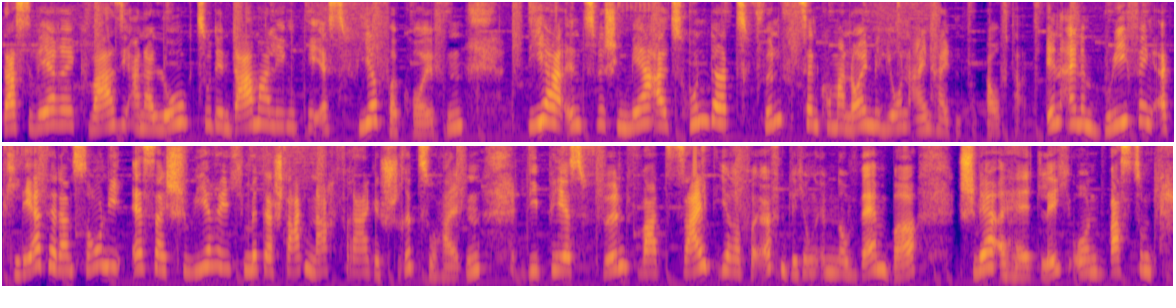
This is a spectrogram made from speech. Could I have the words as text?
Das wäre quasi analog zu den damaligen PS4-Verkäufen, die ja inzwischen mehr als 115,9 Millionen Einheiten verkauft hat. In einem Briefing erklärte dann Sony, es sei schwierig, mit der starken Nachfrage Schritt zu halten. Die PS5 war seit ihrer Veröffentlichung im November schwer erhältlich und was zum Teil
